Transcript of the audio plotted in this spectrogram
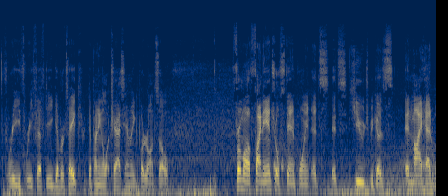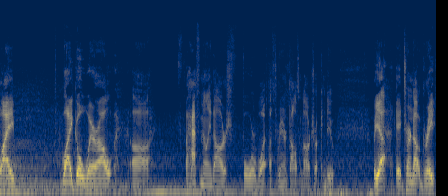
three, 350, give or take, depending on what chassis and you can put it on. So from a financial standpoint, it's it's huge because in my head, why why go wear out uh, a half a million dollars for what a three hundred thousand dollar truck can do? But yeah, it turned out great.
